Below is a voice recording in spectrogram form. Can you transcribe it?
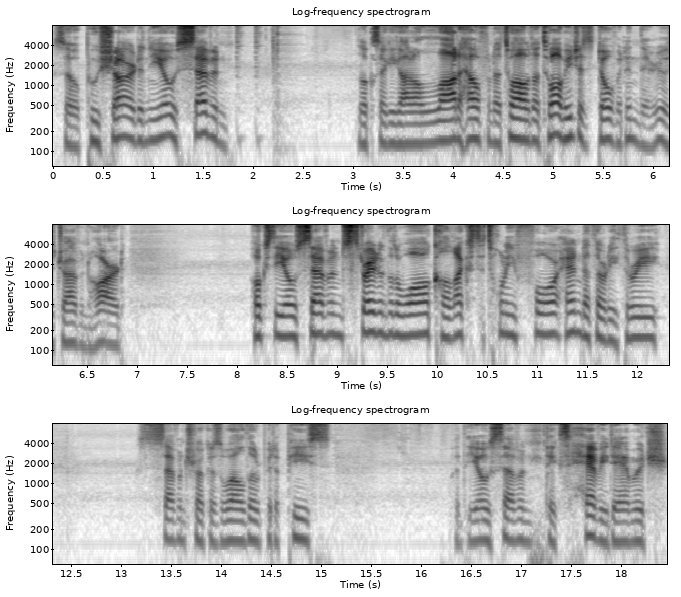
So Bouchard in the 07. Looks like he got a lot of help from the 12. The 12, he just dove it in there. He was driving hard. Hooks the 07 straight into the wall. Collects the 24 and the 33. 7 truck as well, a little bit of piece. But the 07 takes heavy damage.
